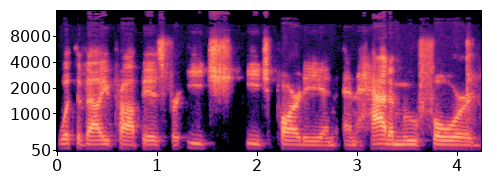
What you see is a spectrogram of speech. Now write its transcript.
what the value prop is for each each party and and how to move forward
